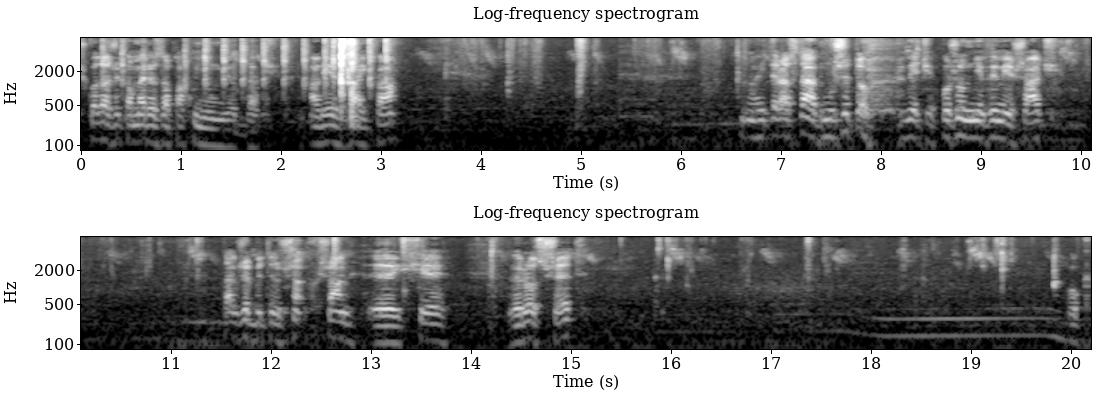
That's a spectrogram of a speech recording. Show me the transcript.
szkoda, że kamera zapachu nie umie oddać. Ale jest bajka. No i teraz tak, muszę to, wiecie, porządnie wymieszać. Tak, żeby ten chrzan y, się rozszedł. Ok.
